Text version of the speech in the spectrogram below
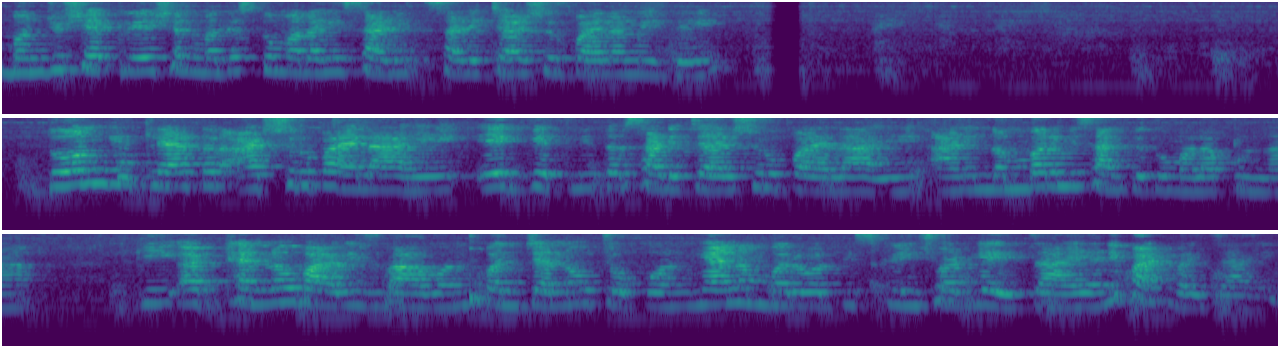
मंजुषा क्रिएशन मध्येच तुम्हाला ही साडी साडेचारशे रुपयाला मिळते. दोन घेतल्या तर आठशे रुपयाला आहे एक घेतली तर साडेचारशे रुपयाला आहे. आणि नंबर मी सांगते तुम्हाला पुन्हा की अठ्ठ्याण्णव बावीस बावन्न पंच्याण्णव चोपन्न या नंबरवरती स्क्रीनशॉट घ्यायचा आहे आणि पाठवायचा आहे.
